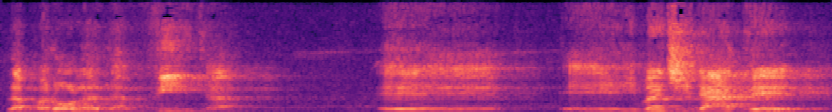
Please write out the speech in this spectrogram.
la parola dà vita. Eh, eh, immaginate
